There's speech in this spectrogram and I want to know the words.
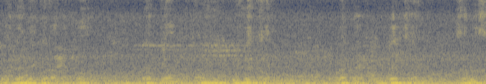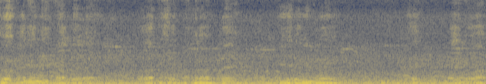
पहिल्यांदा इथे राहत होतो तर त्या आणि बिल्डर्स आहे. कॉन्ट्रॅक्ट बिल्डर्स आहे. सर्व सहकार्याने हे चाललेलं आहे. मला अतिशय चांगलं वाटतं आहे की रवींद्र गायकवाड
